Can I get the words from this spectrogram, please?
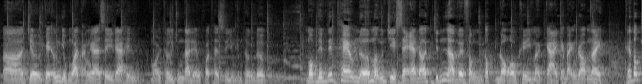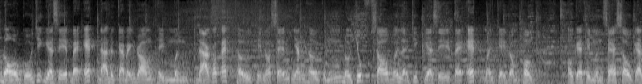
uh, trừ cái ứng dụng quà tặng Galaxy ra thì mọi thứ chúng ta đều có thể sử dụng bình thường được một điểm tiếp theo nữa mà muốn chia sẻ đó chính là về phần tốc độ khi mà cài cái bản ROM này. Cái tốc độ của chiếc Galaxy S7s đã được cài bản ROM thì mình đã có test thử thì nó sẽ nhanh hơn cũng đôi chút so với lại chiếc Galaxy S7s mà chạy ROM thuần. Ok, thì mình sẽ show cái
